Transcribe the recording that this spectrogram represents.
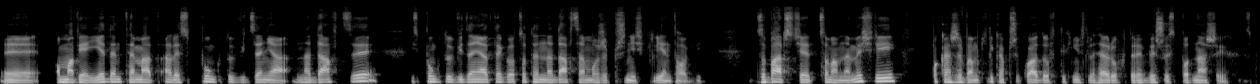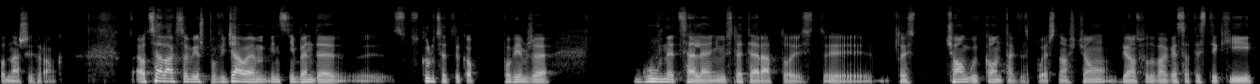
yy, omawia jeden temat, ale z punktu widzenia nadawcy i z punktu widzenia tego, co ten nadawca może przynieść klientowi. Zobaczcie, co mam na myśli. Pokażę Wam kilka przykładów tych newsletterów, które wyszły spod naszych, spod naszych rąk. O celach sobie już powiedziałem, więc nie będę, y, skrócę, tylko powiem, że główne cele newslettera to jest, y, to jest ciągły kontakt ze społecznością, biorąc pod uwagę statystyki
